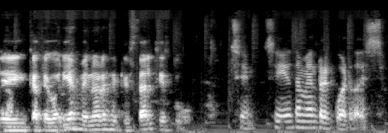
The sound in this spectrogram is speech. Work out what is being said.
en, categorías menores de cristal, sí estuvo. Sí, sí, yo también recuerdo eso.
